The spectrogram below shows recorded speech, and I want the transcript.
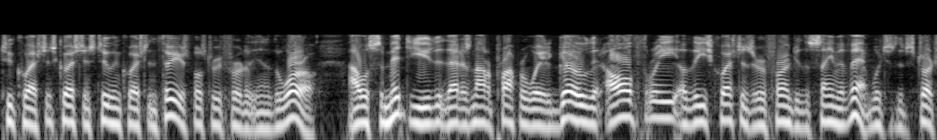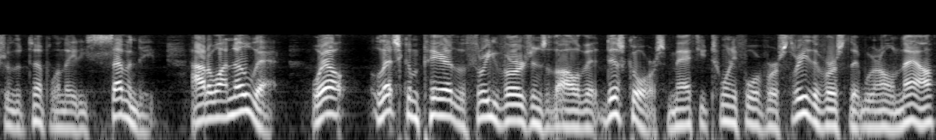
two questions, questions two and question three, are supposed to refer to the end of the world. I will submit to you that that is not a proper way to go, that all three of these questions are referring to the same event, which is the destruction of the temple in AD 70. How do I know that? Well, let's compare the three versions of the Olivet Discourse. Matthew 24, verse 3, the verse that we're on now.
